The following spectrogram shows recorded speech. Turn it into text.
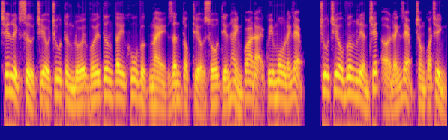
Trên lịch sử, triều chu từng đối với tương tây khu vực này dân tộc thiểu số tiến hành qua đại quy mô đánh dẹp, chu chiêu vương liền chết ở đánh dẹp trong quá trình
